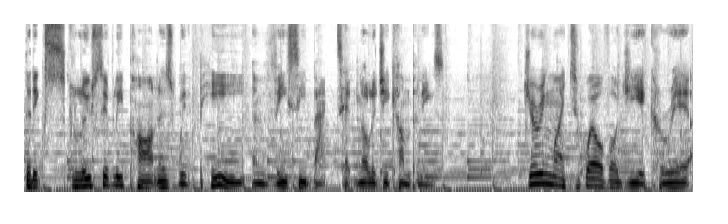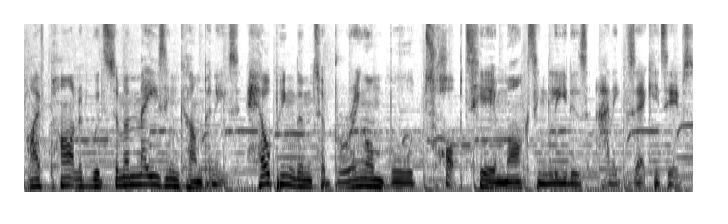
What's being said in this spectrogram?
that exclusively partners with PE and VC backed technology companies. During my 12 odd year career, I've partnered with some amazing companies, helping them to bring on board top tier marketing leaders and executives.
